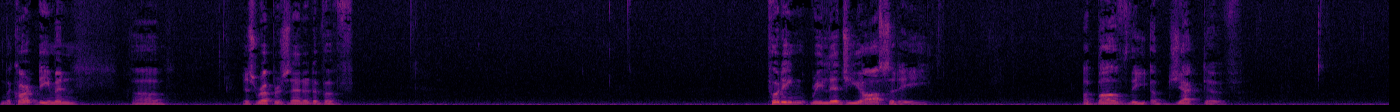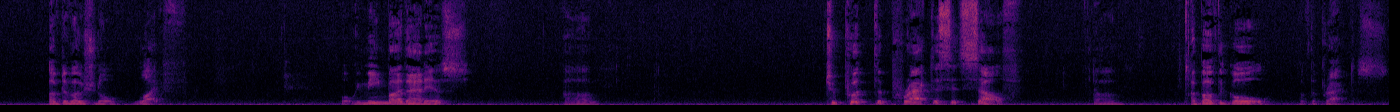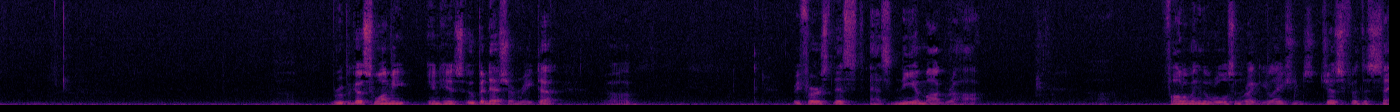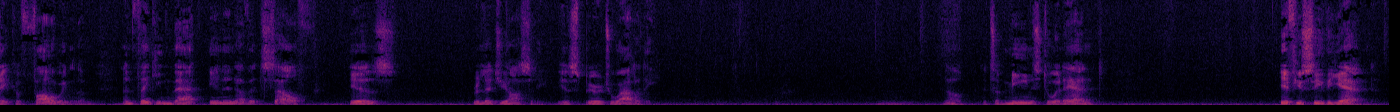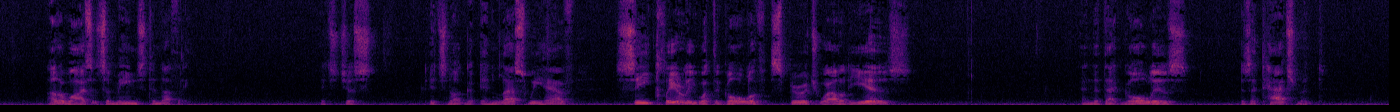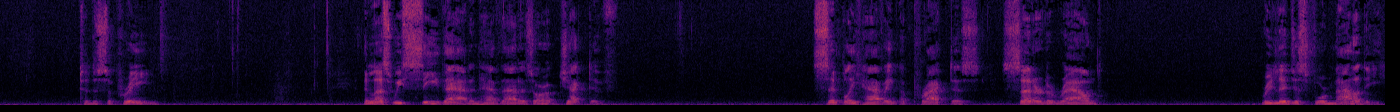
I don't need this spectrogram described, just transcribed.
The cart demon uh, is representative of putting religiosity above the objective of devotional life. What we mean by that is um, to put the practice itself um, above the goal of the practice. Uh, Rupa Goswami, in his Upadeshamrita, uh, refers this as niyamagraha, uh, following the rules and regulations just for the sake of following them and thinking that in and of itself is religiosity, is spirituality. No, it's a means to an end if you see the end. Otherwise, it's a means to nothing. It's just, it's not, unless we have, see clearly what the goal of spirituality is, and that that goal is, is attachment to the Supreme, unless we see that and have that as our objective, simply having a practice centered around religious formality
